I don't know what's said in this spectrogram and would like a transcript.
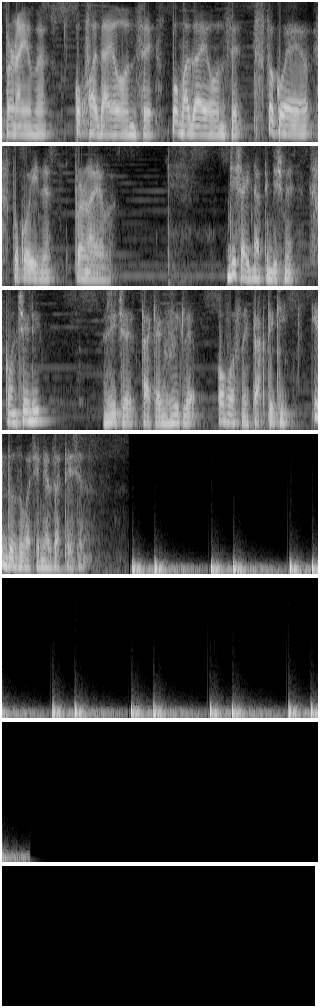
pranayama, ochładzające, pomagające, spokoje, spokojne pranayama. Dzisiaj na tym byśmy skończyli. Życzę, tak jak zwykle, owocnej praktyki i do zobaczenia za tydzień.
